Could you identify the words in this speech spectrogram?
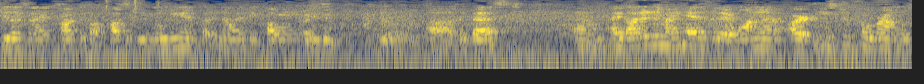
Felix and I talked about possibly moving it, but no, I think Halloween is uh, the best. Um, I got it in my head that I wanna. Our Easter program was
